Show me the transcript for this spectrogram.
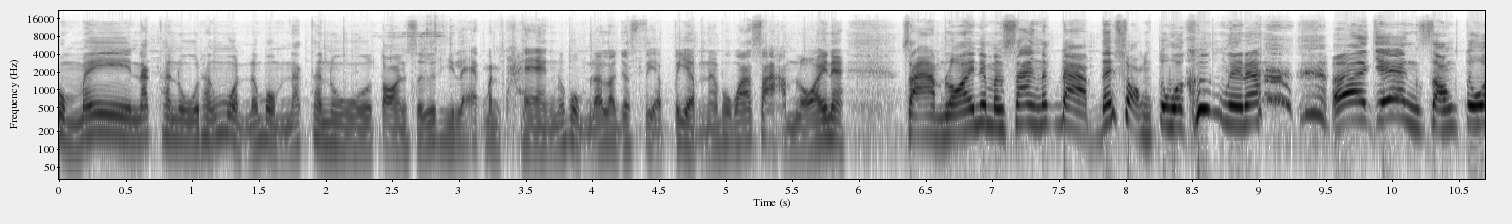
ผมไม่นักธนูทั้งหมดนะผมนักธนูตอนซื้อทีแรกมันแพงนะผมแล้วเราจะเสียเปรียบนะเพราะว่า 300เนี่ย300เนี่ยมันสร้างนักดาบได้ 2 ตัวครึ่งเลยนะเออเจ้งสองตัว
